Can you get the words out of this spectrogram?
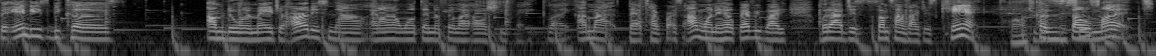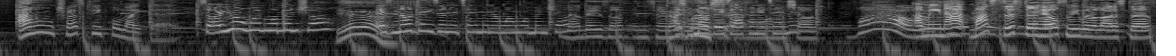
the indies because I'm doing major artists now, and I don't want them to feel like, oh, she's fake. Like I'm not that type of person. I want to help everybody, but I just sometimes I just can't Why don't you get because it's so assistant? much. I don't trust people like that. So are you a one woman show? Yeah. Is No Days Entertainment a one woman show? No days off entertainment. That's what no I'm Days saying. Off Entertainment? show. Wow. I mean, I my sister helps me with a lot of stuff.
